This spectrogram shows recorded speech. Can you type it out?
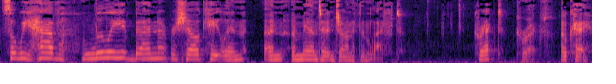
so we have Lily, Ben, Rochelle, Caitlin, and Amanda and Jonathan left. Correct? Correct. Okay.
